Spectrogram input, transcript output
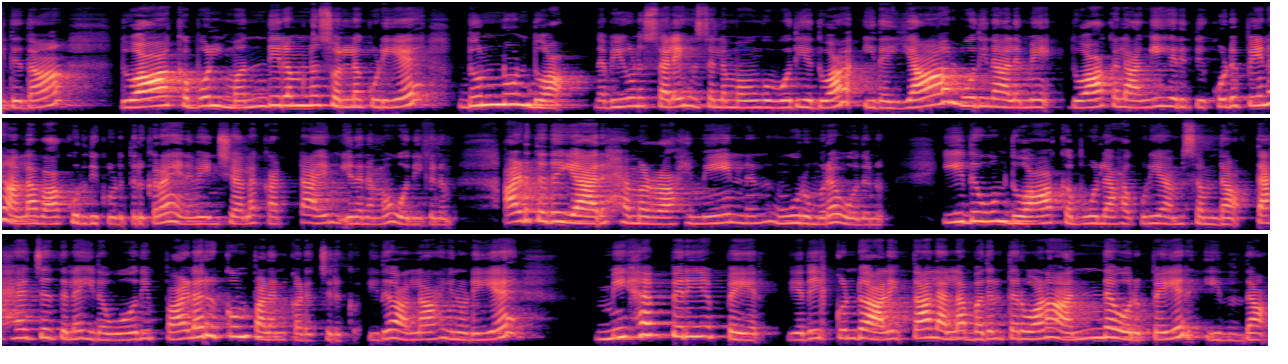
இதுதான் துவா கபூல் மந்திரம்னு சொல்லக்கூடிய துன்னுன் துவா. நபியூனு சலேஹு செல்லம் அவங்க ஓதிய துவா. இதை யார் ஓதினாலுமே துவாக்களை அங்கீகரித்து கொடுப்பேன்னு நல்லா வாக்குறுதி கொடுத்துருக்குறான். எனவே இன்ஷால்லா கட்டாயம் இதை நம்ம ஒதுக்கணும் அடுத்தது யார் ஹமர் ராஹிமேன்னு நூறு முறை ஓதணும். இதுவும் துவா கபூல் ஆகக்கூடிய அம்சம்தான். தஹஜத்தில் இதை ஓதி பலருக்கும் பலன் கிடச்சிருக்கு. இது அல்லாஹினுடைய மிகப்பெரிய பெயர். எதை கொண்டு அழைத்தால் அல்லா பதில் தருவானோ அந்த ஒரு பெயர் இதுதான்.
